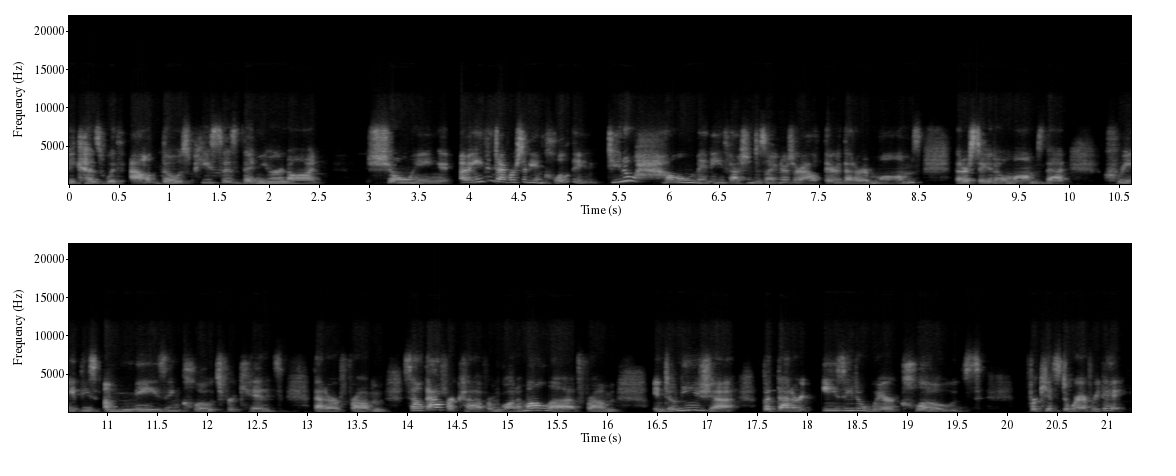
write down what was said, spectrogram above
because without those pieces then you're not showing I mean even diversity in clothing. Do you know how many fashion designers are out there that are moms, that are stay-at-home moms that create these amazing clothes for kids that are from South Africa, from Guatemala, from Indonesia, but that are easy to wear clothes for kids to wear every day.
